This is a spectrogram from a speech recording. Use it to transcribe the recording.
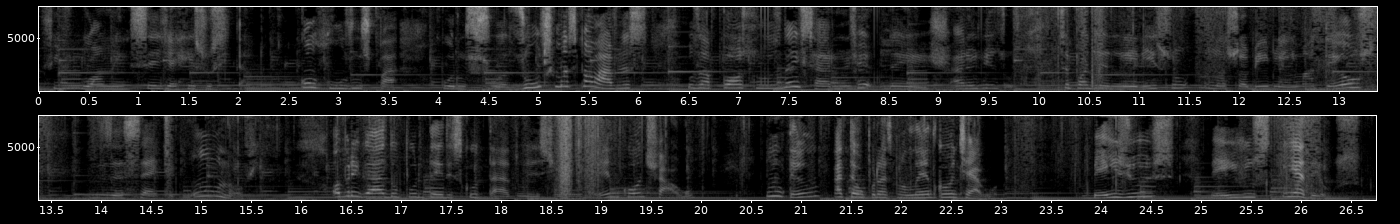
filho do homem seja ressuscitado. Confusos por suas últimas palavras, os apóstolos deixaram, deixaram Jesus. Você pode ler isso na sua Bíblia em Mateus 17, 1 9. Obrigado por ter escutado este Lendo com o Thiago. Então, até o próximo Lendo com o Thiago. Beijos, beijos e adeus.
